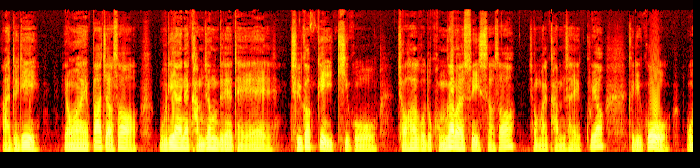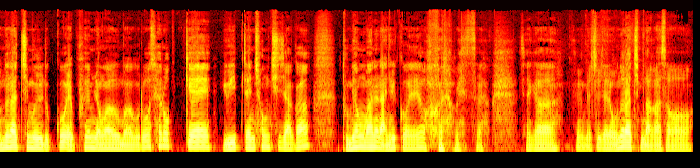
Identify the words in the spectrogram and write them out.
아들이 영화에 빠져서 우리 안의 감정들에 대해 즐겁게 익히고 저하고도 공감할 수 있어서 정말 감사했고요. 그리고 오늘 아침을 듣고 FM 영화 음악으로 새롭게 유입된 청취자가 두 명만은 아닐 거예요. 라고 했어요. 제가 그 며칠 전에 오늘 아침 나가서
